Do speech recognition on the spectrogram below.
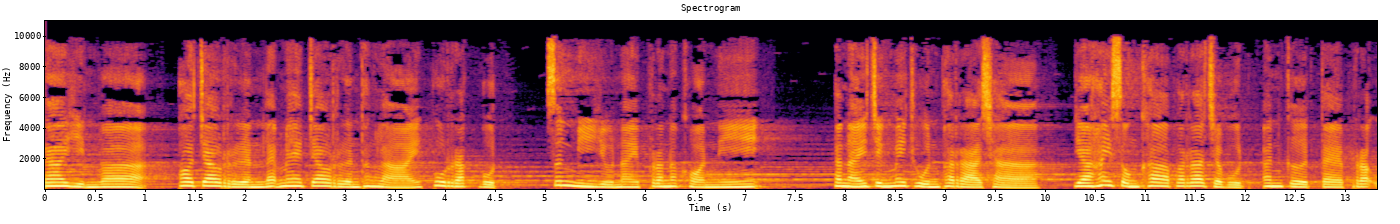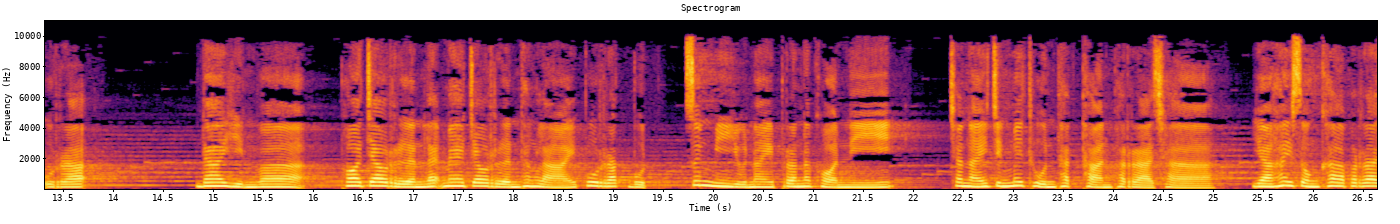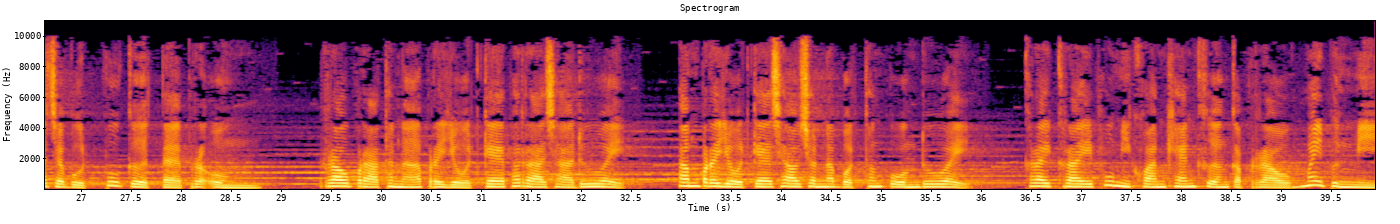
ได้ยินว่า พ่อเจ้าเรือนและแม่เจ้าเรือนทั้งหลายผู้รักบุตร ซึ่งมีอยู่ในพระนครนี้ทไหนจึงไม่ทูลพระราชา อย่าให้ทรงฆ่าพระราชบุตรอันเกิดแต่พระอุระ ได้ยินว่า พ่อเจ้าเรือนและแม่เจ้าเรือนทั้งหลายผู้รักบุตร ซึ่งมีอยู่ในพระนครนี้ฉไหนจึงไม่ทูลทัดทานพระราชา อย่าให้ทรงฆ่าพระราชบุตรผู้เกิดแต่พระองค์ เราปรารถนาประโยชน์แก่พระราชาด้วยทำประโยชน์แก่ชาวชนบททั้งปวงด้วย ใครๆผู้มีความแค้นเคืองกับเราไม่พึงมี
